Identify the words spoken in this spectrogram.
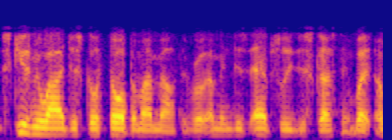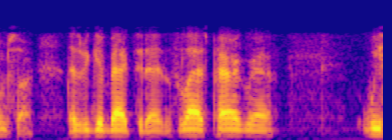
Excuse me while I just go throw up in my mouth. I mean, just absolutely disgusting. But I'm sorry. As we get back to that, this last paragraph, we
